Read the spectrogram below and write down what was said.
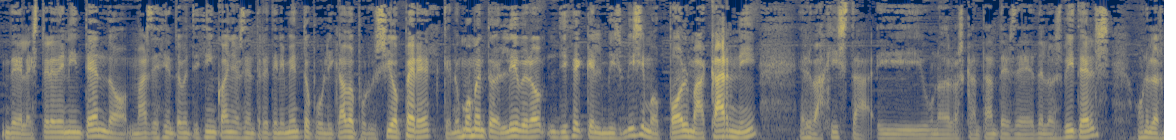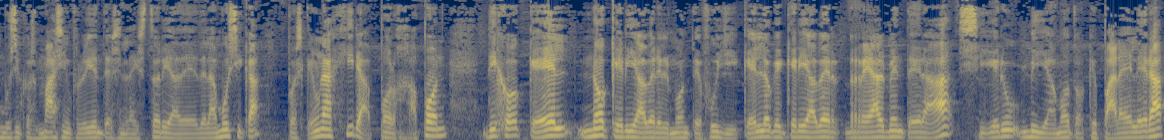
de la historia de Nintendo, más de 125 años de entretenimiento, publicado por Usío Pérez, que en un momento del libro dice que el mismísimo Paul McCartney, el bajista y uno de los cantantes de, los Beatles, uno de los músicos más influyentes en la historia de, de la música, pues que en una gira por Japón dijo que él no quería ver el monte Fuji, que él lo que quería ver realmente era a Shigeru Miyamoto, que para él era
